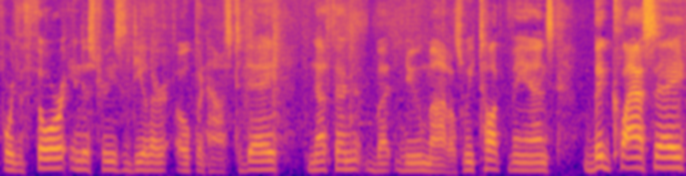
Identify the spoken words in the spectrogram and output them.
for the Thor Industries Dealer Open House. Today, nothing but new models. We talk vans, big Class A,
